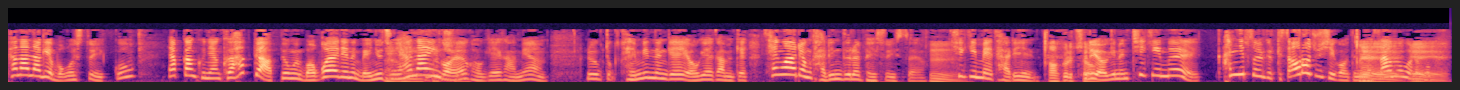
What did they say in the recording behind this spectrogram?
편안하게 먹을 수도 있고 약간 그냥 그 학교 앞에 오면 먹어야 되는 메뉴 중에 음, 하나인 그렇지. 거예요. 거기에 가면. 그리고 또 재밌는 게 여기에 가면 이렇게 생활형 달인들을 뵐 수 있어요. 음. 튀김의 달인. 아, 그렇죠. 그리고 여기는 튀김을 한 입술 그렇게 썰어 주시거든요. 예, 싸 먹으려고. 예, 예.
